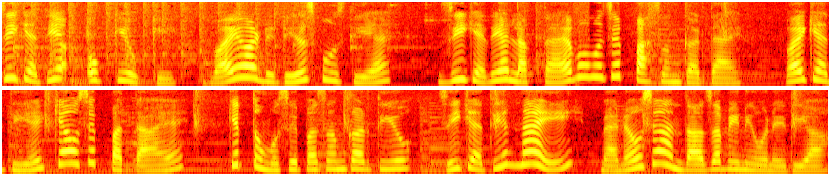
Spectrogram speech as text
जी कहती है, ओके ओके। वही और डिटेल्स पूछती है। जी कहती है, लगता है वो मुझे पसंद करता है। वाई कहती है, क्या उसे पता है कि तुम उसे पसंद करती हो? जी कहती है, नहीं, मैंने उसे अंदाज़ा भी नहीं होने दिया।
